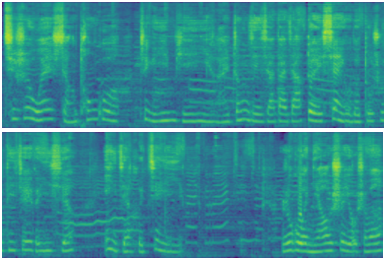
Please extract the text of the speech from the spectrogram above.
其实我也想通过这个音频也来征集一下大家对现有的读书 DJ 的一些意见和建议。如果你要是有什么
